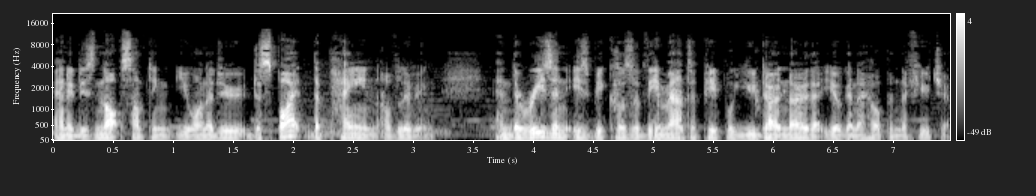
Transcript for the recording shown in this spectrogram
and it is not something you want to do, despite the pain of living. And the reason is because of the amount of people you don't know that you're going to help in the future.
